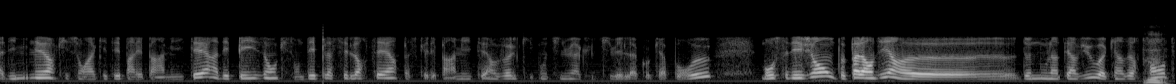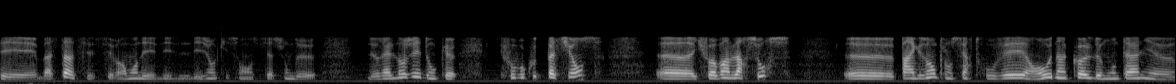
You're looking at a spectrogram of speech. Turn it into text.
à des mineurs qui sont raquettés par les paramilitaires, à des paysans qui sont déplacés de leurs terres parce que les paramilitaires veulent qu'ils continuent à cultiver de la coca pour eux. Bon, c'est des gens, on peut pas leur dire euh, donne-nous l'interview à 15h30 et basta. C'est vraiment des, des, des, gens qui sont en situation de, de réel danger. Donc euh, il faut beaucoup de patience, euh, il faut avoir de la ressource. Euh, par exemple, on s'est retrouvé en haut d'un col de montagne euh,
